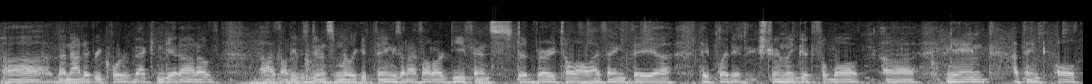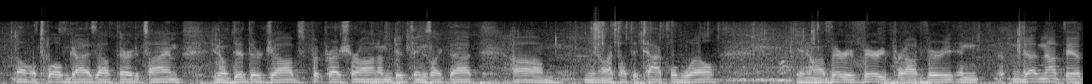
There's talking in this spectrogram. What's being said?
uh, that not every quarterback can get out of. Uh, I thought he was doing some really good things, and I thought our defense stood very tall. I think they uh, they played an extremely good football uh, game. I think all all 12 guys out there at a time, you know, did their jobs, put pressure on them, did things like that. Um, you know, I thought they tackled well. You know, very, very proud. Very, and not to,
